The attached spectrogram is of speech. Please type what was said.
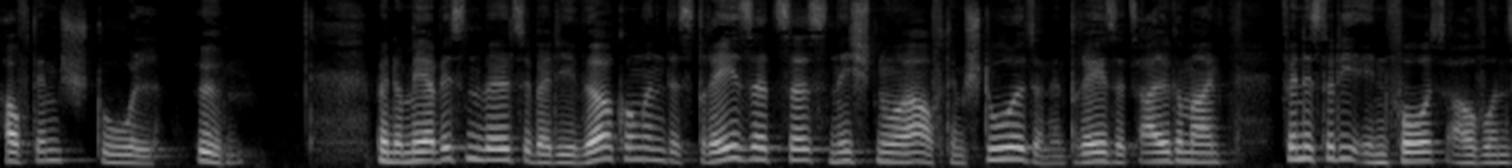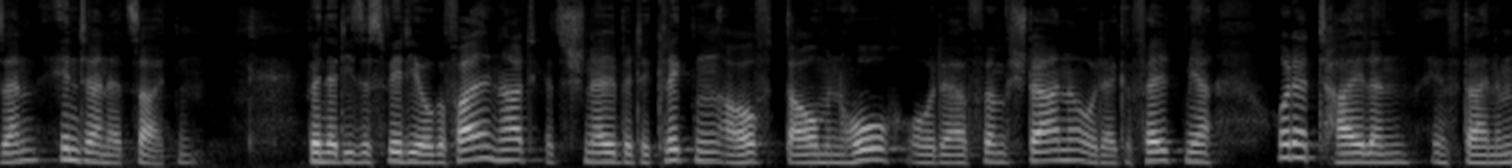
auf dem Stuhl üben. Wenn du mehr wissen willst über die Wirkungen des Drehsitzes, nicht nur auf dem Stuhl, sondern Drehsitz allgemein, findest du die Infos auf unseren Internetseiten. Wenn dir dieses Video gefallen hat, jetzt schnell bitte klicken auf Daumen hoch oder 5 Sterne oder gefällt mir oder teilen auf deinem,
